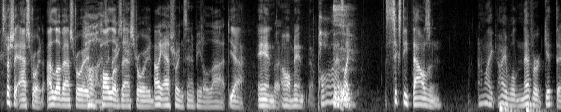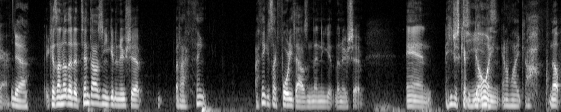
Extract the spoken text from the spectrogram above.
especially Asteroid. I love Asteroid. Oh, Paul loves Asteroid. I like Asteroid and Centipede a lot. Yeah, and But- oh man, Paul has like sixty thousand, and I'm like, I will never get there Yeah, because I know that at ten thousand you get a new ship, but I think, I think it's like forty thousand then you get the new ship, and he just kept Jeez. going, and I'm like, oh, nope,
